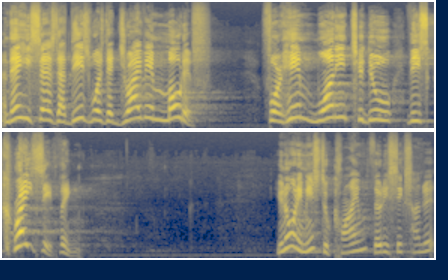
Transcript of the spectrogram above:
And then he says that this was the driving motive for him wanting to do this crazy thing. You know what it means to climb 3,600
